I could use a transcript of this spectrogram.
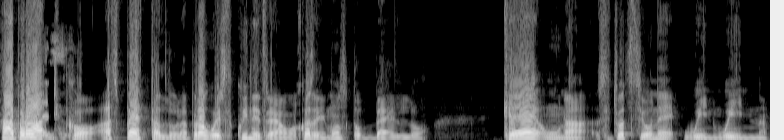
Ah, però ecco, aspetta allora, però questo, qui ne troviamo qualcosa di molto bello, che è una situazione win-win.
